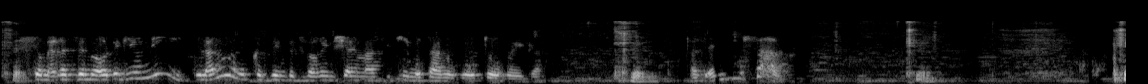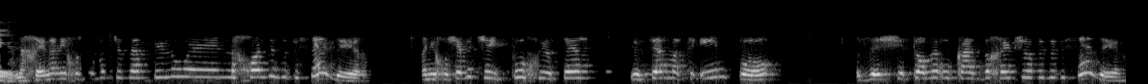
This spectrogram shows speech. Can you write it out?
כן. זאת אומרת, זה מאוד הגיוני. כולנו מרוכזים בדברים שהם מעסיקים אותנו באותו רגע. כן. אז אין לי מושג. כן. כן. לכן אני חושבת שזה אפילו אה, נכון וזה בסדר. אני חושבת שהיפוך יותר, יותר מתאים פה זה שתום מרוכז בחיים שלו וזה בסדר.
